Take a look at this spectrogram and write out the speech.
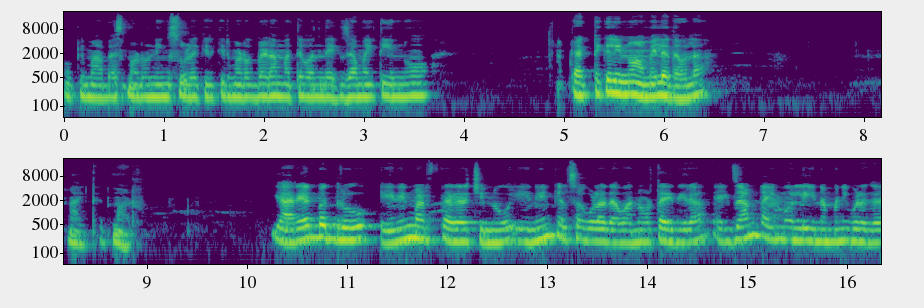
ಓಕೆ ಮಾ ಅಭ್ಯಾಸ ಮಾಡು, ನಿಂಗೆ ಸುಳ್ಳ ಕಿರಿಕಿರಿ ಮಾಡೋದು ಬೇಡ, ಮತ್ತು ಒಂದು ಎಕ್ಸಾಮ್ ಐತಿ ಇನ್ನೂ. ಪ್ರಾಕ್ಟಿಕಲ್ ಇನ್ನೂ ಆಮೇಲೆ ಅದಾವಲ್ಲ? ಆಯ್ತು ಮಾಡು. ಯಾರ್ಯಾರು ಬಂದರು, ಏನೇನು ಮಾಡ್ತಾರೆ ಚಿನ್ನು, ಏನೇನು ಕೆಲಸಗಳು ಅದಾವ ನೋಡ್ತಾ ಇದ್ದೀರಾ? ಎಕ್ಸಾಮ್ ಟೈಮಲ್ಲಿ ನಮ್ಮ ಮನೆ ಒಳಗೆ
